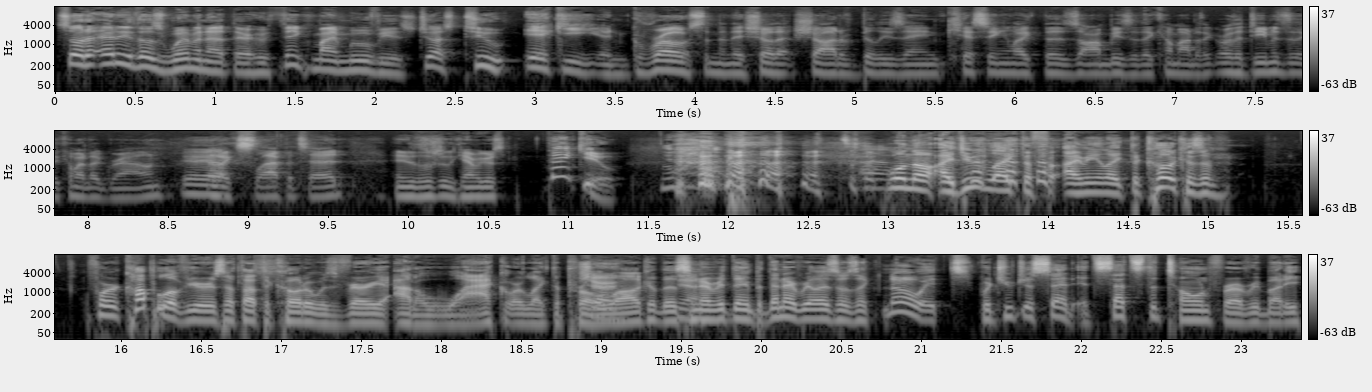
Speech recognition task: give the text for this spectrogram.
so to any of those women out there who think my movie is just too icky and gross and then they show that shot of billy zane kissing like the zombies that they come out of the or the demons that they come out of the ground Yeah, and like slap its head and he looks at the camera and goes thank you Well, no, I do like the. f- I mean, like the coda because for a couple of years I thought the coda was very out of whack or like the prologue of this and everything. But then I realized I was like, no, it's what you just said. It sets the tone for everybody.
